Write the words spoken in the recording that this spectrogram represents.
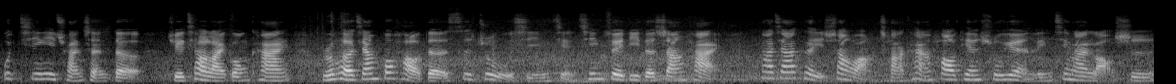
不轻易传承的诀窍来公开，如何将不好的四柱五行减轻最低的伤害。大家可以上网查看昊天书院林静来老师，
